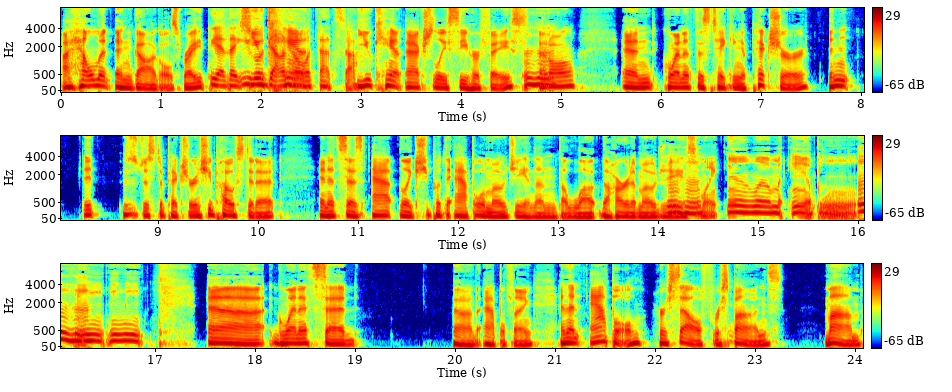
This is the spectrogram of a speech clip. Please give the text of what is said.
a helmet and goggles, right? Yeah, that you go downhill with that stuff. Mm-hmm. You can't actually see her face at all. And Gwyneth is taking a picture, and it is just a picture, and she posted it, and it says at like she put the apple emoji and then the lo- the heart emoji. Mm-hmm. So like, I love my apple. Uh, Gwyneth said uh, the apple thing, and then Apple herself responds, "Mom,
